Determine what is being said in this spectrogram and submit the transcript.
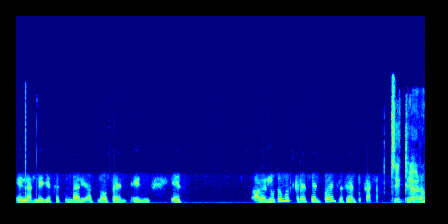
en las leyes secundarias, ¿no? O sea, en, es a ver, los hongos crecen, pueden crecer en tu casa. Sí, claro.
